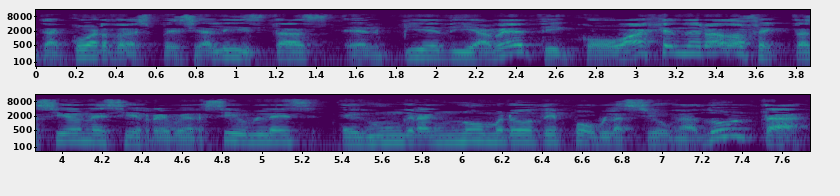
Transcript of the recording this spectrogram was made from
De acuerdo a especialistas, el pie diabético ha generado afectaciones irreversibles en un gran número de población adulta,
